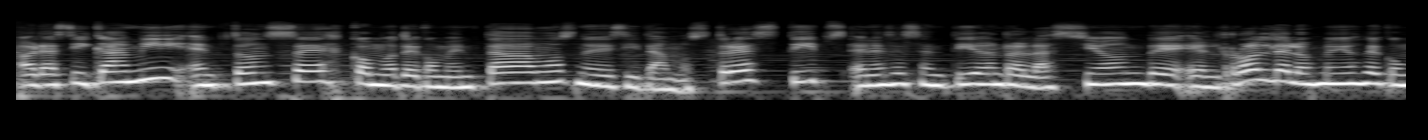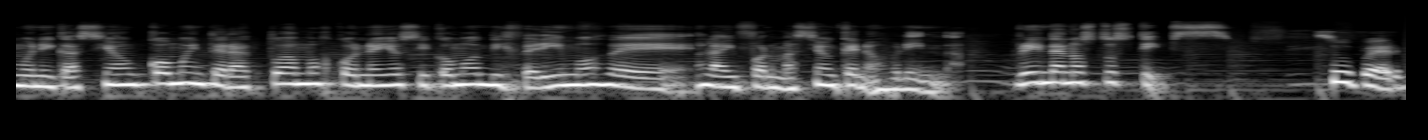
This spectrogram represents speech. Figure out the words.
Ahora sí, Cami, entonces, como te comentábamos, necesitamos tres tips en ese sentido en relación del rol de los medios de comunicación, cómo interactuamos con ellos y cómo diferimos de la información que nos brinda. Bríndanos tus tips. Súper.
